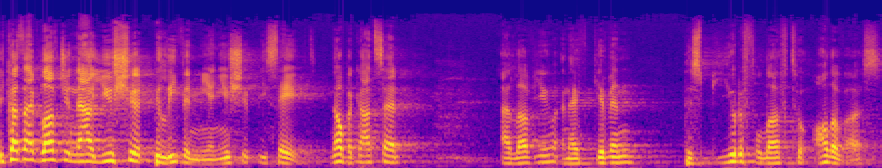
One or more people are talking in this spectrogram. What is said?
Because I've loved you, now you should believe in me and you should be saved. No, but God said, I love you and I've given this beautiful love to all of us.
